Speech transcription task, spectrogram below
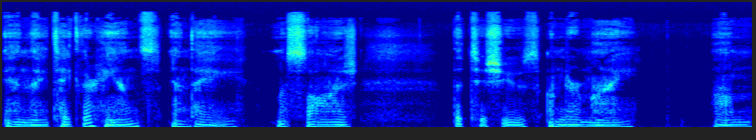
and they take their hands and they massage the tissues under my. Um,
